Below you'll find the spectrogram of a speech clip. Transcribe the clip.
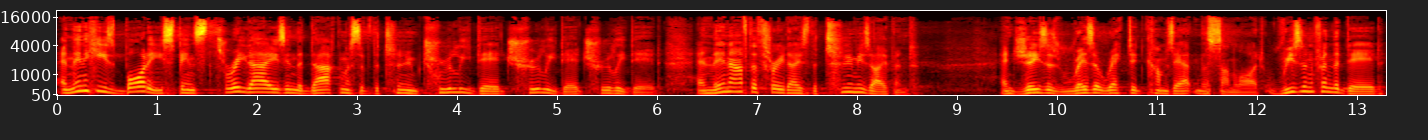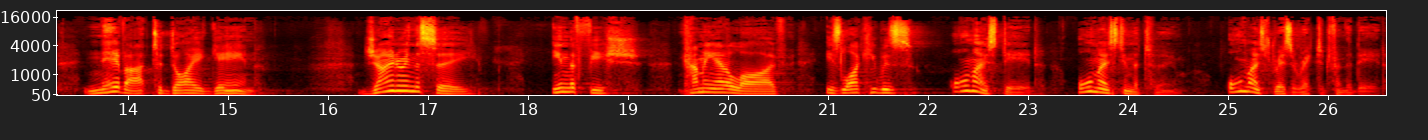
And then his body spends three days in the darkness of the tomb, truly dead, truly dead, truly dead. And then after three days, the tomb is opened and Jesus, resurrected, comes out in the sunlight, risen from the dead, never to die again. Jonah in the sea, in the fish, coming out alive, is like he was almost dead, almost in the tomb, almost resurrected from the dead.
